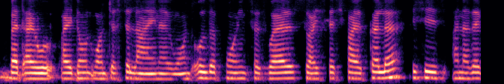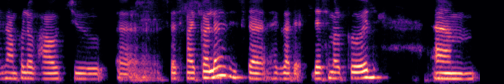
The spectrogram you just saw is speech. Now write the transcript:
but I, I don't want just a line, I want all the points as well. So I specify a color. This is another example of how to uh, specify color. It's the hexadecimal code. Um,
